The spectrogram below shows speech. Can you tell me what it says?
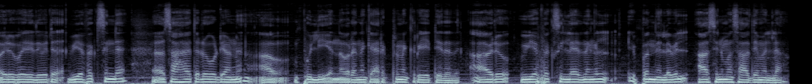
ഒരു പരിധി വരെ വി എഫ് എക്സിന്റെ സഹായത്തോടു കൂടിയാണ് ആ പുലി എന്ന് പറയുന്ന ക്യാരക്ടറിനെ ക്രിയേറ്റ് ചെയ്തത്. ആ ഒരു വി എഫ് എക്സ് ഇല്ലായിരുന്നെങ്കിൽ ഇപ്പം നിലവിൽ ആ സിനിമ സാധ്യമല്ല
